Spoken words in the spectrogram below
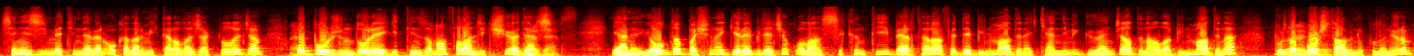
Senin zimmetinde ben o kadar miktar alacaklı olacağım. Evet. O borcunu da oraya gittiğin zaman falanca kişi ödersin. Ödersin. Yani yolda başına gelebilecek olan sıkıntıyı bertaraf edebilme adına, kendimi güvence adına alabilme adına burada Böyle borç şey. tabirini kullanıyorum.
